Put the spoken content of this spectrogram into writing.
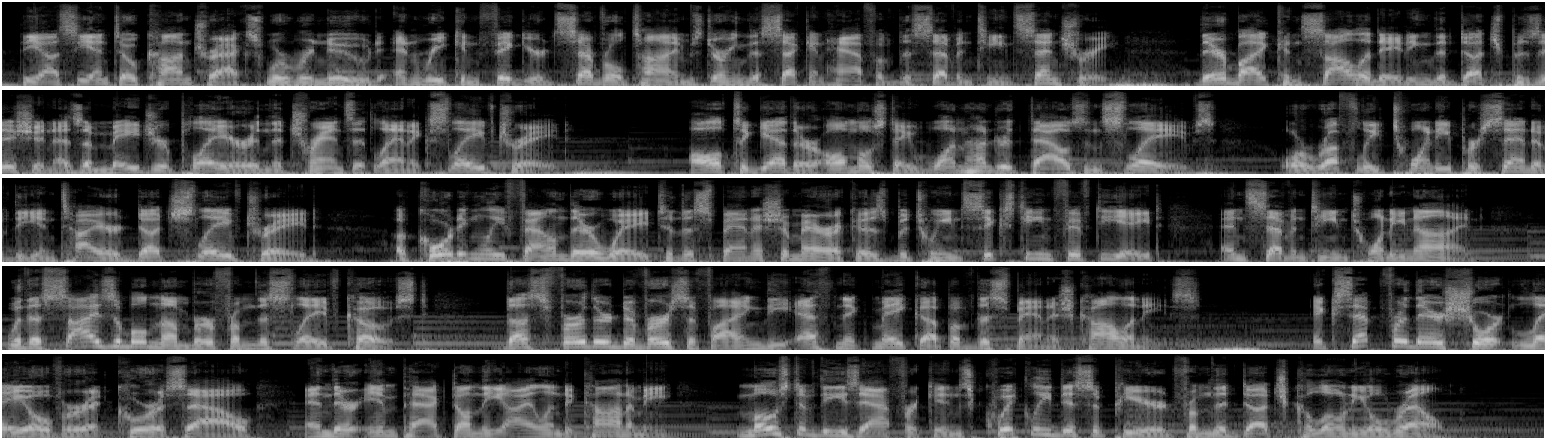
The Asiento contracts were renewed and reconfigured several times during the second half of the 17th century, thereby consolidating the Dutch position as a major player in the transatlantic slave trade. Altogether, almost a 100,000 slaves, or roughly 20% of the entire Dutch slave trade, accordingly found their way to the Spanish Americas between 1658 and 1729, with a sizable number from the slave coast, thus further diversifying the ethnic makeup of the Spanish colonies. Except for their short layover at Curacao and their impact on the island economy, most of these Africans quickly disappeared from the Dutch colonial realm.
